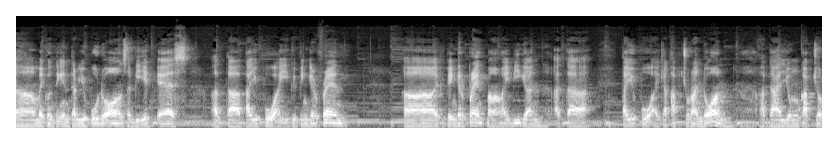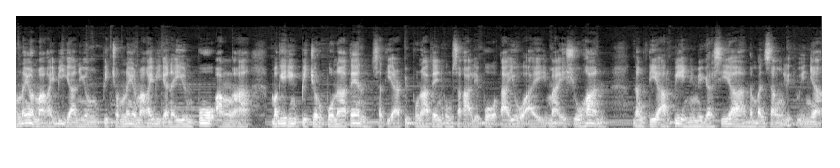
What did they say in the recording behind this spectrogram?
ah, may konting interview po doon sa BFS at ah, tayo po ay ipifingerprint uh, ipifingerprint mga kaibigan at ah, tayo po ay kakapturan doon at dahil yung capture na yon mga kaibigan, yung picture na yon mga kaibigan, ay yun po ang ah, magiging picture po natin sa TRP po natin kung sakali po tayo ay ma-issuehan ng TRP ni Miguel Garcia ng bansang Lithuania.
